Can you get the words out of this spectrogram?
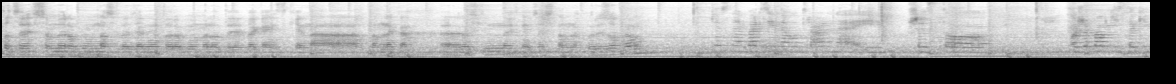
To co jeszcze my robimy w naszej lodziarni, to robimy lody wegańskie na, na mlekach e, roślinnych, najczęściej na mleku ryżowym. To jest najbardziej neutralne i przez to może pełnić taki,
